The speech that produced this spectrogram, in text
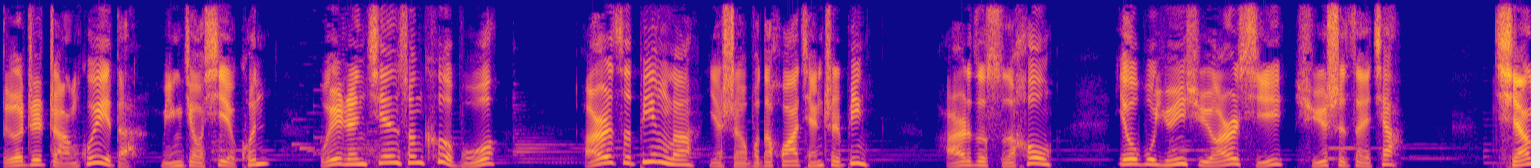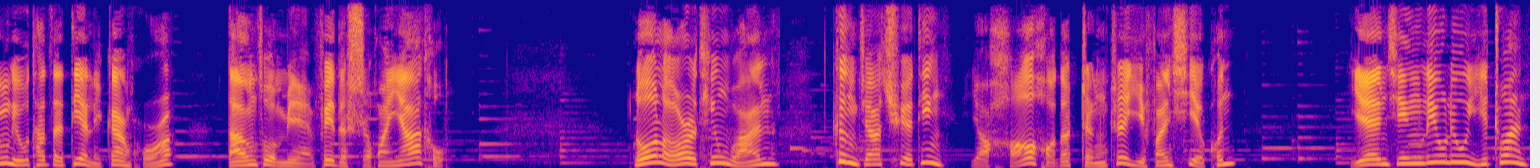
得知掌柜的名叫谢坤，为人尖酸刻薄，儿子病了也舍不得花钱治病，儿子死后又不允许儿媳徐氏再嫁。强留他在店里干活，当做免费的使唤丫头。罗老二听完，更加确定要好好的整治一番谢坤，眼睛溜溜一转，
